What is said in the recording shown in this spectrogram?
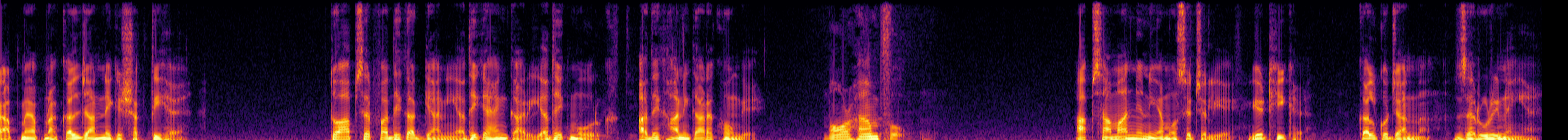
आप में अपना कल जानने की शक्ति है तो आप सिर्फ़ अधिक अज्ञानी अधिक अहंकारी अधिक मूर्ख अधिक हानिकारक होंगे। मोर harmful. आप सामान्य नियमों से चलिए यह ठीक है। कल को जानना। ज़रूरी नहीं है।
